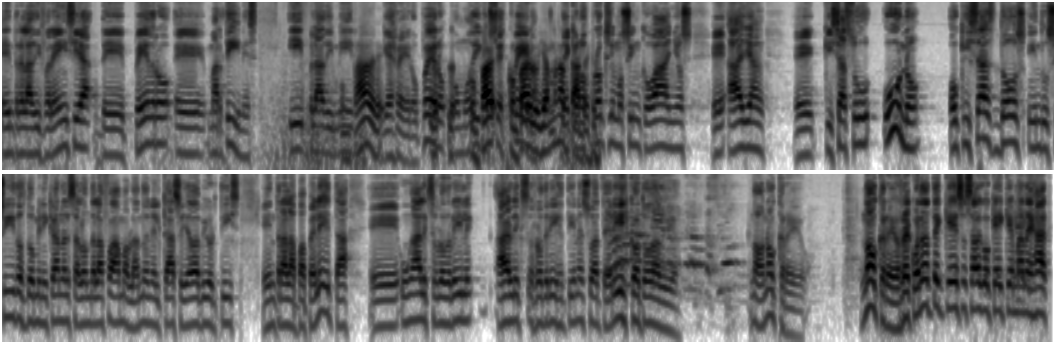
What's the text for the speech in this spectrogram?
entre la diferencia de Pedro eh, Martínez y Vladimir Guerrero. Pero, como digo, se espera de que en los próximos cinco años eh, hayan quizás uno o quizás dos inducidos dominicanos al Salón de la Fama, hablando en el caso ya David Ortiz, entra a la papeleta, un Alex Rodríguez, Alex Rodríguez tiene su asterisco todavía. No, no creo. No creo. Recuérdate que eso es algo que hay que manejar.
